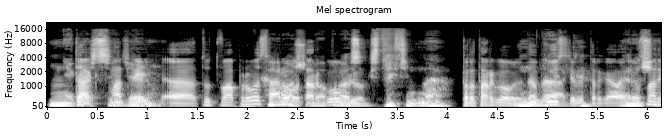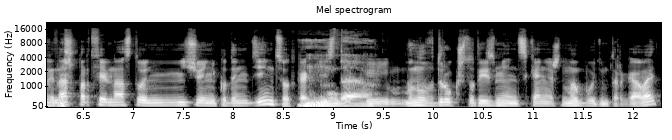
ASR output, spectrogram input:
Мне так, кажется, смотри, э, тут вопрос Хороший про торговлю. Вопрос, кстати, да. Про торговлю, да, да будете ли вы торговать? Ну смотри, вопрос. наш портфель на 100 ничего никуда не денется, вот как есть, да. так и, ну, вдруг что-то изменится, конечно, мы будем торговать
